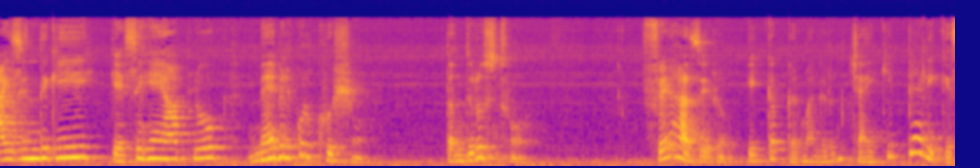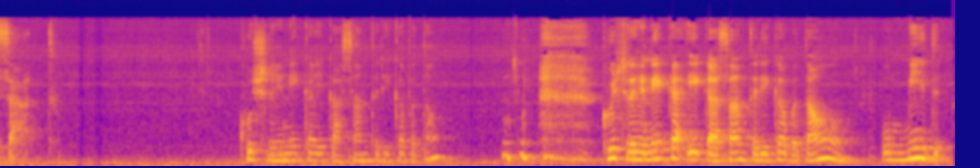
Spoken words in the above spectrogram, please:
हाय ज़िंदगी, कैसे हैं आप लोग? मैं बिल्कुल खुश हूँ, तंदुरुस्त हूँ। फिर हाजिर हूँ एक कप गर्मा गर्म चाय की प्याली के साथ। खुश रहने का एक आसान तरीका बताऊँ? खुश रहने का एक आसान तरीका बताऊँ? उम्मीद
